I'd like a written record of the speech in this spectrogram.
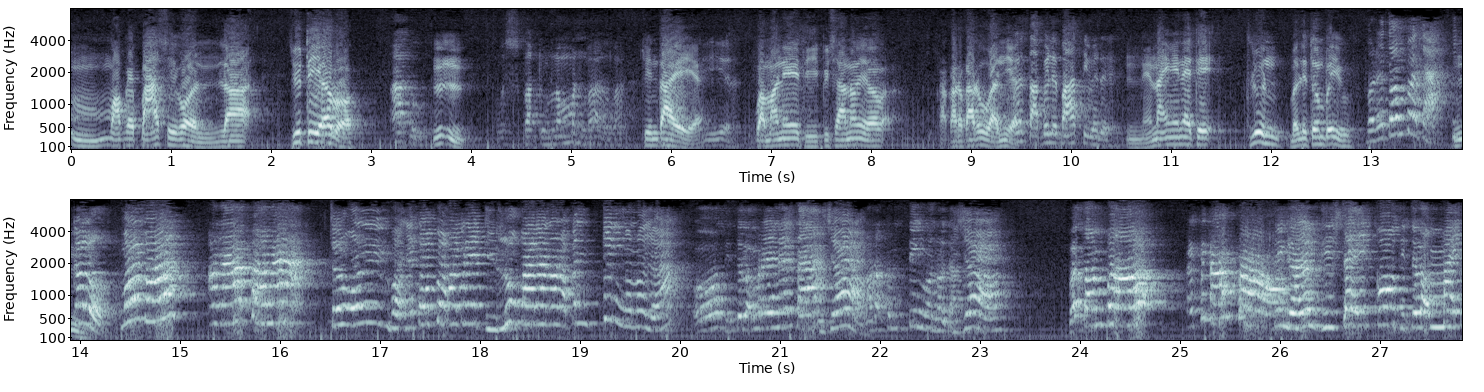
Hmm, make pas e kon. Lah, Yudi apa? Aku Heeh. wis kadung nemen, Pak, Pak. Cintae ya. Iya. Upamane dipisano ya gak karo-karuan ya. Wis tak pilih pati wede. Hmm, Enak ngene, Dik. Dlun, bali tompe iku. Boleh tompo ta? Hmm. Ika lho. Mal, mal. Ana apa, Nak? Celukun mbokne tompo kok mrene diluk paran ana penting ngono ya. Oh, ditelok mrene ta? Iya. Ora penting ngono ta? Iya. Mbak Tompo, Eh kenapa? tinggalan dhisik iku ditelok emak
